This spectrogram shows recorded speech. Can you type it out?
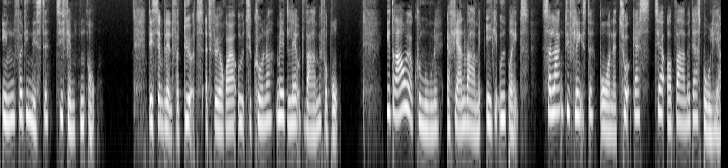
inden for de næste 10-15 år. Det er simpelthen for dyrt at føre rør ud til kunder med et lavt varmeforbrug. I Dragør Kommune er fjernvarme ikke udbredt, så langt de fleste bruger naturgas til at opvarme deres boliger.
